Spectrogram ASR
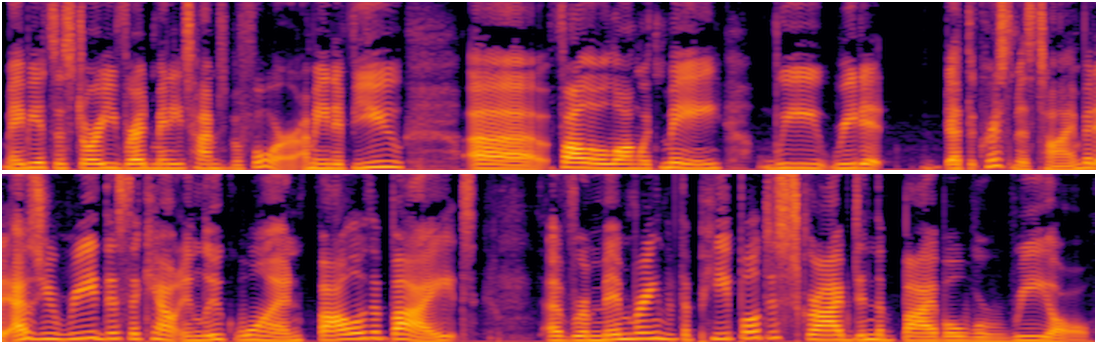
maybe it's a story you've read many times before. I mean, if you uh, follow along with me, we read it at the Christmas time. But as you read this account in Luke 1, follow the bite of remembering that the people described in the Bible were real.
